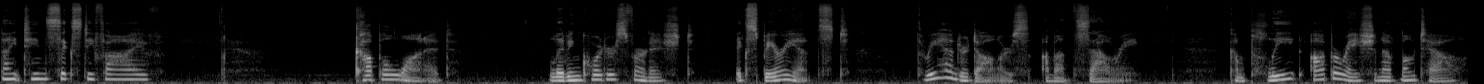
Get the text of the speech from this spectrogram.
1965, couple wanted, living quarters furnished, experienced, $300 a month salary, complete operation of motel,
